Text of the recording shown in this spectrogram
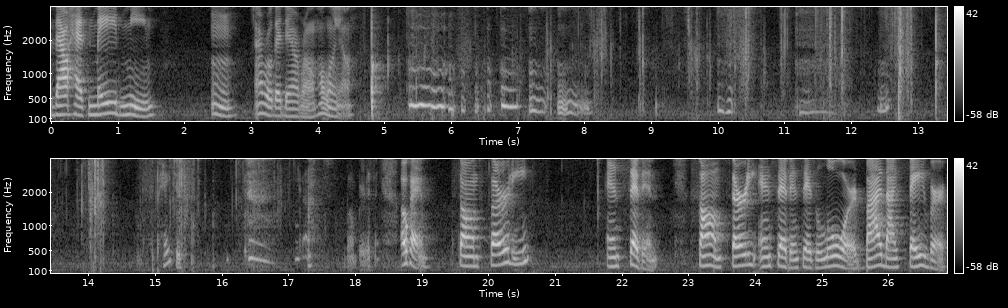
thou hast made me. Mm, I wrote that down wrong. Hold on, y'all. This page is so embarrassing. Okay, Psalm 30 and 7. Psalm 30 and 7 says, Lord, by thy favor,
